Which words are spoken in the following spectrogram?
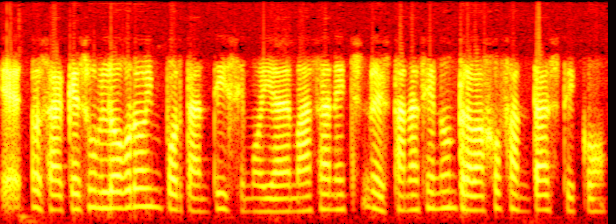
eh, o sea, que es un logro importantísimo y además han hecho, están haciendo un trabajo fantástico.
